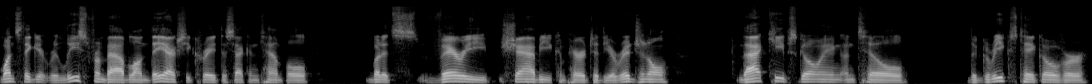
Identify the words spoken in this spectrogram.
once they get released from Babylon, they actually create the second temple, but it's very shabby compared to the original. That keeps going until the Greeks take over,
